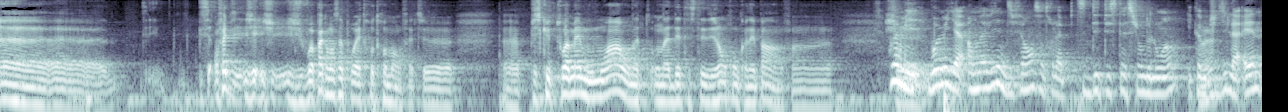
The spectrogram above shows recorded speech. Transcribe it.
euh, en fait, je vois pas comment ça pourrait être autrement. En fait, euh, puisque toi-même ou moi, on a, on a détesté des gens qu'on connaît pas. Hein. Enfin. Ouais, mais, ouais, mais il y a, à mon avis, il y a une différence entre la petite détestation de loin et, comme tu dis, la haine.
